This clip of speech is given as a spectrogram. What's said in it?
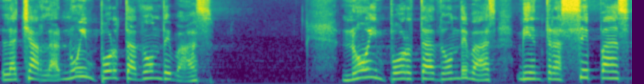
la charla. No importa dónde vas, no importa dónde vas, mientras sepas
